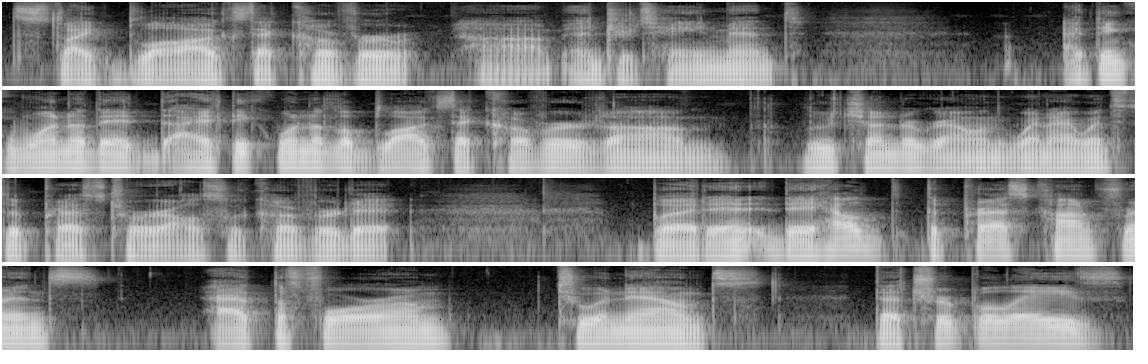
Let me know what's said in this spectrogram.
It's like blogs that cover um, entertainment. I think one of the I think one of the blogs that covered um, Lucha Underground when I went to the press tour also covered it. But it, they held the press conference at the forum to announce that AAA's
